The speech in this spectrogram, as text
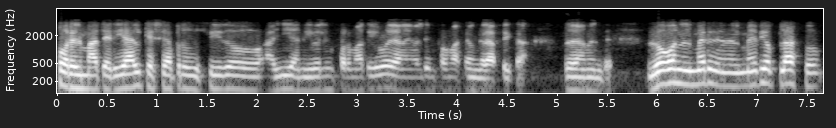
por el material que se ha producido allí a nivel informativo y a nivel de información gráfica, previamente. Luego, en el, medio, en el medio plazo,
